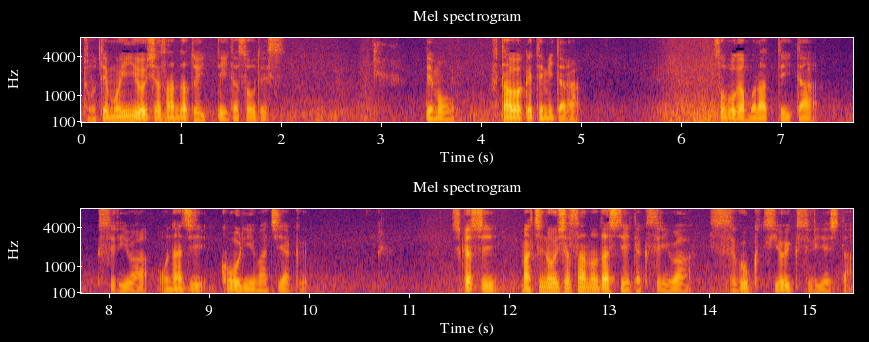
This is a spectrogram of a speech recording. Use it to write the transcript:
とてもいいお医者さんだと言っていたそうです。でも蓋を開けてみたら祖母がもらっていた薬は同じ抗リウマチ薬。しかし町のお医者さんの出していた薬はすごく強い薬でした。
